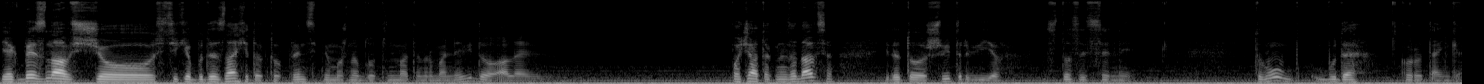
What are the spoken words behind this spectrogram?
Якби знав, що стільки буде знахідок, то в принципі можна було б знімати нормальне відео, але початок не задався і до того ж вітер віяв досить сильний. Тому буде коротеньке.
